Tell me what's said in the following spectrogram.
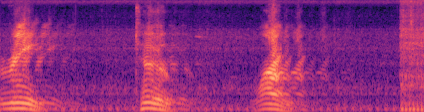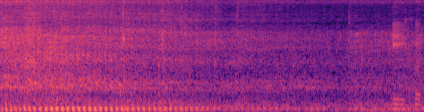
three, two, one. Ikot.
